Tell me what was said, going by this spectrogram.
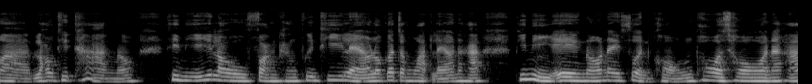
มาเล่าทิศทางเนาะทีนี้เราฟังทั้งพื้นที่แล้วแล้วก็จังหวัดแล้วนะคะ พี่หนิงเองเนาะในส่วนของพอชนะคะ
